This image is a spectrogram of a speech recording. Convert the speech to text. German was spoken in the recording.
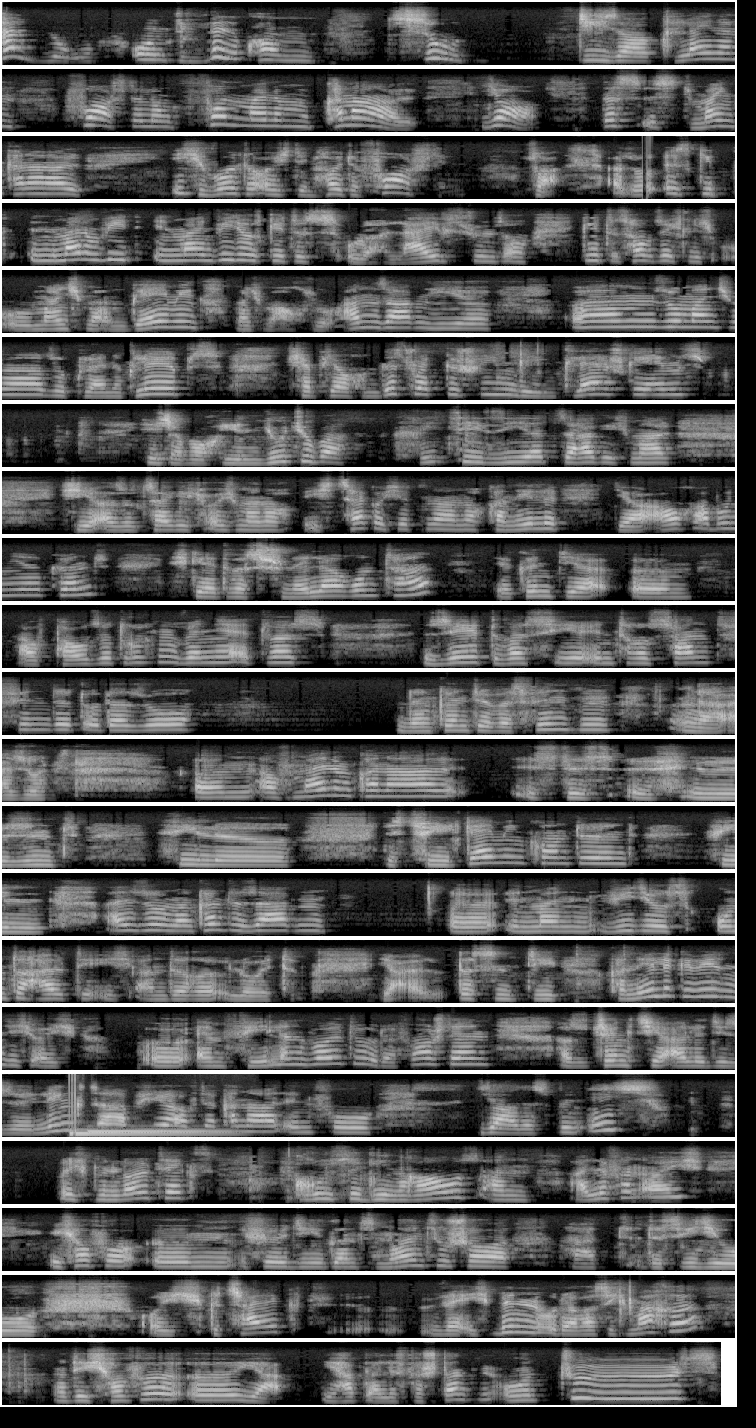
Hallo und willkommen zu dieser kleinen Vorstellung von meinem Kanal. Ja, das ist mein Kanal. Ich wollte euch den heute vorstellen. So, also es gibt in meinem Vid in meinen Videos geht es oder Livestreams auch geht es hauptsächlich um, manchmal um Gaming, manchmal auch so Ansagen hier, ähm, so manchmal so kleine Clips. Ich habe hier auch einen Distrack geschrieben gegen Clash Games. Ich habe auch hier einen YouTuber kritisiert, sage ich mal. Hier, also zeige ich euch mal noch, ich zeige euch jetzt noch, noch Kanäle, die ihr auch abonnieren könnt. Ich gehe etwas schneller runter. Ihr könnt ja ähm, auf Pause drücken, wenn ihr etwas seht, was ihr interessant findet oder so. Dann könnt ihr was finden. Ja, also ähm, auf meinem Kanal ist es äh, sind viele ist viel Gaming Content, viel also man könnte sagen äh, in meinen Videos unterhalte ich andere Leute. Ja, also das sind die Kanäle gewesen, die ich euch äh, empfehlen wollte oder vorstellen. Also checkt hier alle diese Links ab hier auf der Kanalinfo. Ja, das bin ich. Ich bin Loltex. Grüße gehen raus an alle von euch. Ich hoffe, ähm, für die ganzen neuen Zuschauer hat das Video euch gezeigt, wer ich bin oder was ich mache. Und ich hoffe, äh, ja, ihr habt alles verstanden und tschüss.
